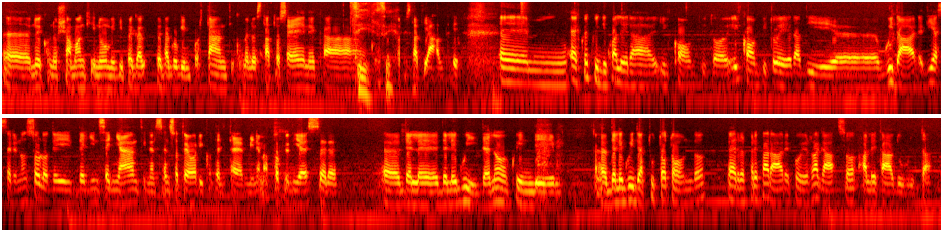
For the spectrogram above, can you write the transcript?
eh, noi conosciamo anche i nomi di pedagoghi importanti come lo è stato Seneca, sì, sì. sono stati altri. Ehm, ecco, e quindi qual era il compito? Il compito era di eh, guidare, di essere non solo dei, degli insegnanti nel senso teorico del termine, ma proprio di essere eh, delle, delle, guide, no? quindi eh, delle guide a tutto tondo per preparare poi il ragazzo all'età adulta.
